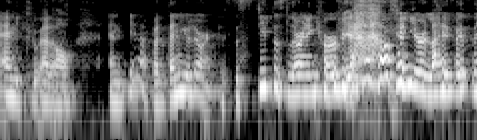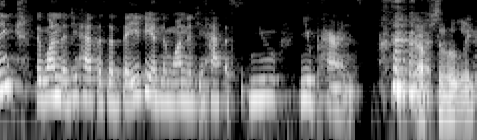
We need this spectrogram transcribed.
any clue at all. And yeah, but then you learn. It's the steepest learning curve you have in your life, I think. The one that you have as a baby and the one that you have as new new parents. Absolutely.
